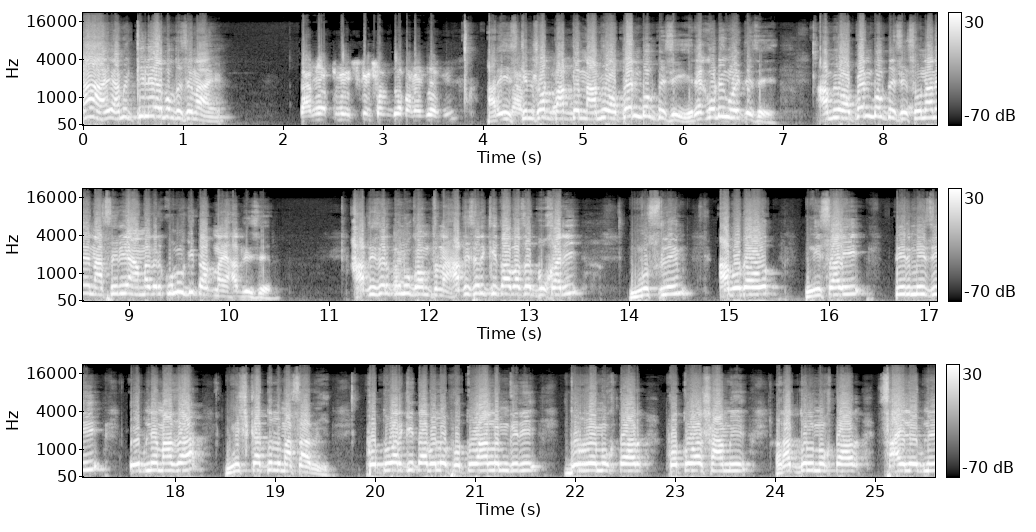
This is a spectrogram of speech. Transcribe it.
নাই আমি ক্লিয়ার বলতেছি নাই। আমি আপনাকে স্ক্রিনশট দিয়ে পাঠাই দিয়েছি। আরে স্ক্রিনশট বাদ দেন আমি ওপেন বলতেছি রেকর্ডিং হইতেছে। আমি ওপেন বলতেছি সুনানে নাসিরি আমাদের কোনো কিতাব নাই হাদিসের। হাদিসের কোনো গ্রন্থ না হাদিসের কিতাব আছে বুখারি মুসলিম আবু দাউদ নিসাই তিরমিজি ইবনে মাজা মিশকাতুল মাসাবি। ফতুয়ার কিতাব হলো ফতুয়া আলমগিরি দুর্রে মুখতার ফতুয়া স্বামী রাদ্দুল মুখতার সাইল ইবনে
